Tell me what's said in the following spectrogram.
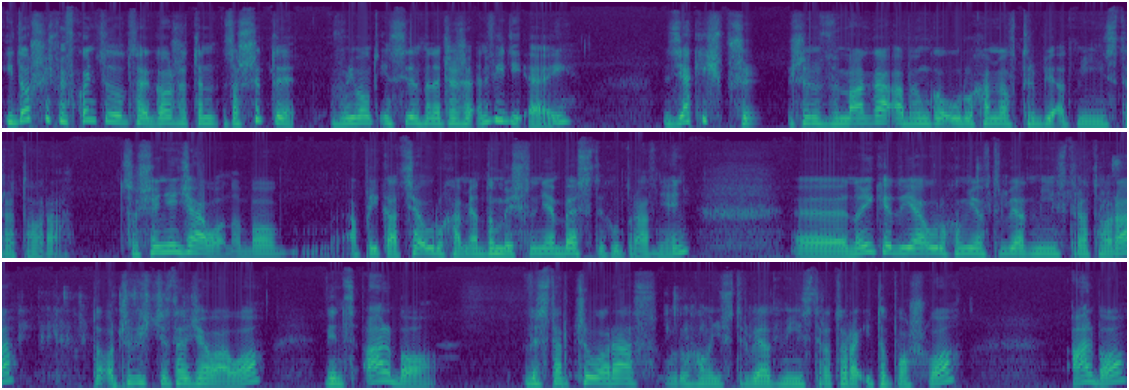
I doszliśmy w końcu do tego, że ten zaszyty w Remote Incident Managerze NVDA z jakichś przyczyn wymaga, abym go uruchamiał w trybie administratora. Co się nie działo, no bo aplikacja uruchamia domyślnie bez tych uprawnień. E, No i kiedy ja uruchomiłem w trybie administratora, to oczywiście zadziałało, więc albo wystarczyło raz uruchomić w trybie administratora i to poszło, albo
